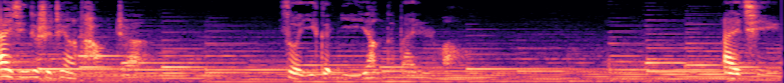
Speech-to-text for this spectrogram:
爱情就是这样躺着，做一个一样的白日梦。爱情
